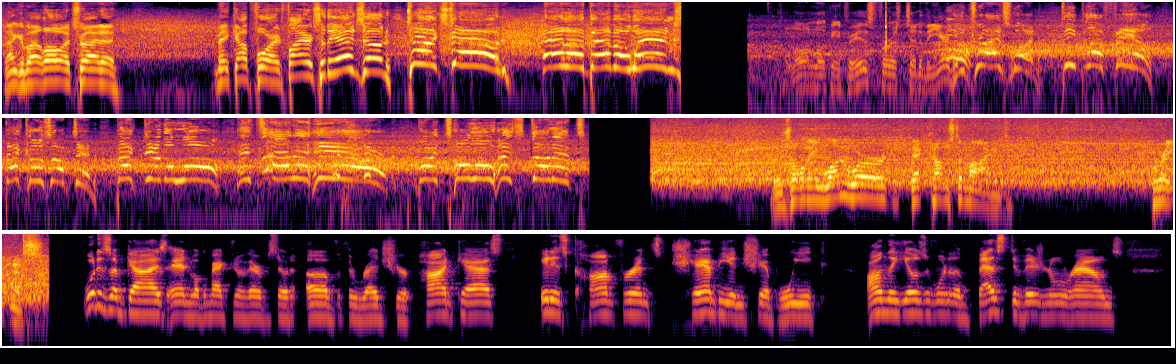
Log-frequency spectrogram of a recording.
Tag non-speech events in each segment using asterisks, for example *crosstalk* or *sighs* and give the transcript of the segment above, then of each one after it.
Tagovailoa trying to make up for it. Fires to the end zone. Touchdown! Alabama wins! Malone looking for his first hit of the year. He oh. drives one. Deep left field. Back goes Upton. Back near the wall. It's out of here! *laughs* Bartolo has done it! There's only one word that comes to mind greatness. What is up, guys? And welcome back to another episode of the Red Shirt Podcast. It is conference championship week on the heels of one of the best divisional rounds.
